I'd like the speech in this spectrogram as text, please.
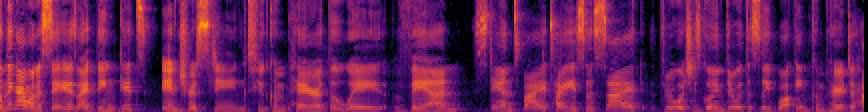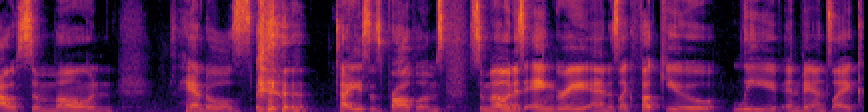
One thing I want to say is I think it's interesting to compare the way Van stands by Taissa's side through what she's going through with the sleepwalking compared to how Simone handles Taissa's problems. Simone is angry and is like, fuck you, leave. And Van's like,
